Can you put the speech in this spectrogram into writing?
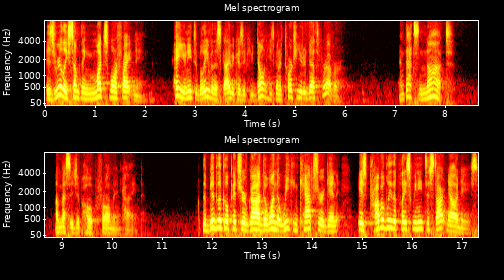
is really something much more frightening. Hey, you need to believe in this guy because if you don't, he's going to torture you to death forever. And that's not a message of hope for all mankind the biblical picture of God, the one that we can capture again, is probably the place we need to start nowadays.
